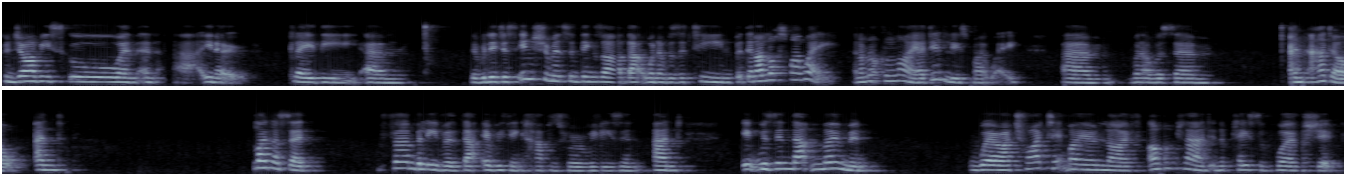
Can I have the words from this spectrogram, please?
Punjabi school and and uh, you know play the um, the religious instruments and things like that when I was a teen. But then I lost my way, and I'm not gonna lie, I did lose my way um, when I was um, an adult. And like I said, firm believer that everything happens for a reason. And it was in that moment where I tried to take my own life unplanned in a place of worship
